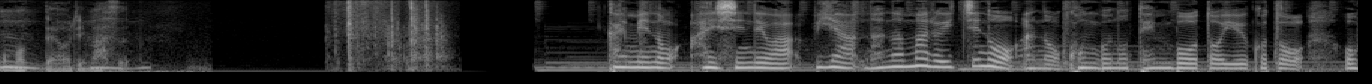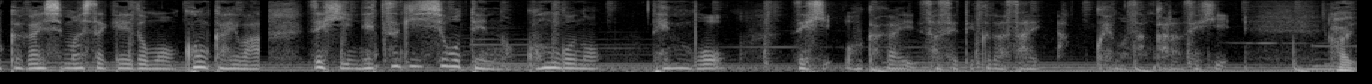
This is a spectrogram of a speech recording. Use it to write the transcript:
思っております。1回目の配信ではビア701のあの今後の展望ということをお伺いしましたけれども今回はぜひ熱木商店の今後の展望ぜひお伺いさせてください。あ小山さんからぜひ。はい。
